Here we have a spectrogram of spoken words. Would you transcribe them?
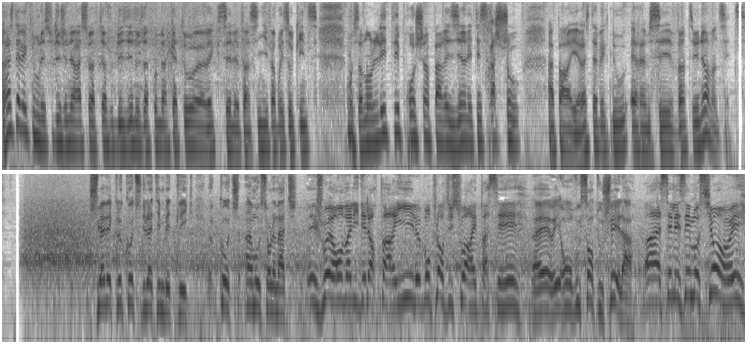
Reste avec nous, les suites de Génération After, je vous le disais, nos infos mercato avec celle, enfin, signé Fabrice Hawkins concernant l'été prochain parisien. L'été sera chaud à Paris. Reste avec nous, RMC 21h27. Je suis avec le coach de la team Betclic. Euh, Coach, un mot sur le match. Les joueurs ont validé leur pari, le bon plan du soir est passé. Eh oui, on vous sent touché là. Ah, c'est les émotions, oui.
